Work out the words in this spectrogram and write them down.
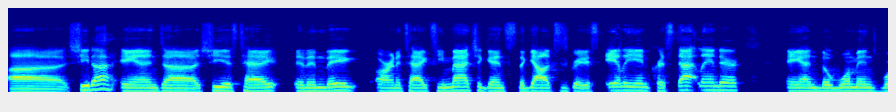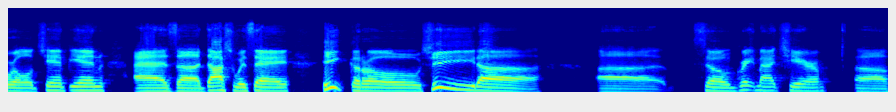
uh, Shida, and uh, she is tag, and then they are in a tag team match against the galaxy's greatest alien, Kris Statlander, and the women's world champion, as uh, Dash would say, Hikaru Shida. Uh, so great match here. Uh,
